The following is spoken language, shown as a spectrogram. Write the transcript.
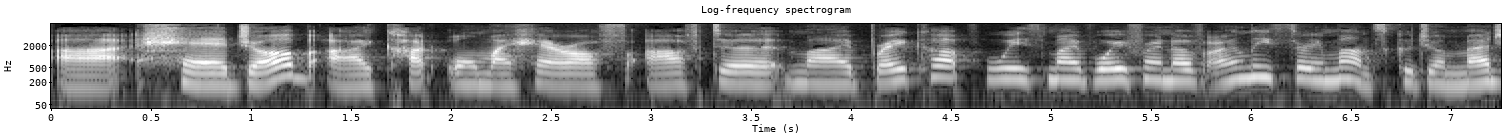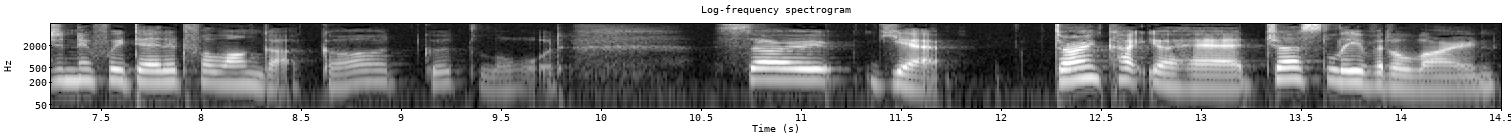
uh, hair job. I cut all my hair off after my breakup with my boyfriend of only three months. Could you imagine if we dated for longer? God, good Lord. So, yeah, don't cut your hair, just leave it alone.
